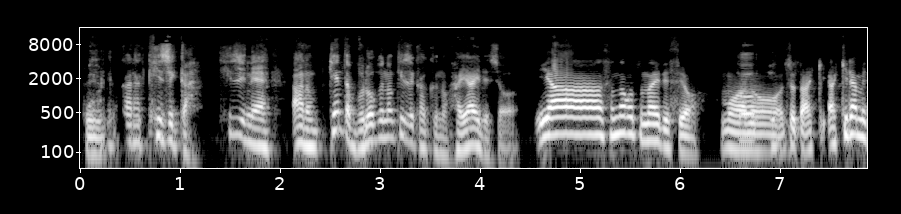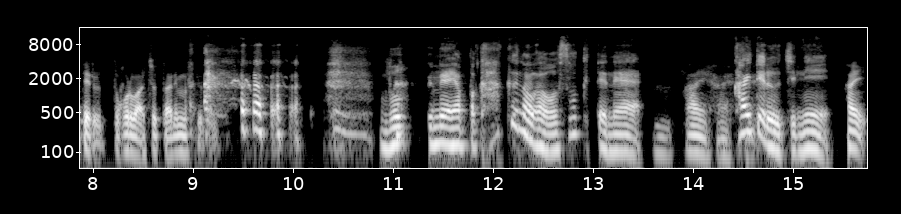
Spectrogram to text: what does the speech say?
これから記事か。記事ね、あの、健太ブログの記事書くの早いでしょ？いやー、そんなことないですよ。もう、あおの、ちょっとあき諦めてるところはちょっとありますけど。僕ね、やっぱ書くのが遅くてね、うんはいはい。書いてるうちに、はい。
